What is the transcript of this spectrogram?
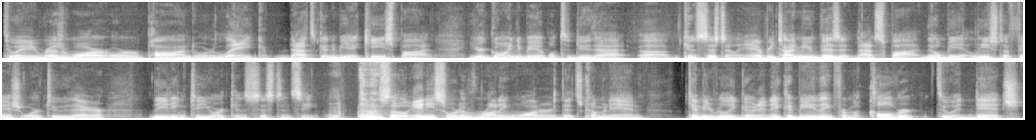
to a reservoir or pond or lake, that's going to be a key spot. You're going to be able to do that uh, consistently. Every time you visit that spot, there'll be at least a fish or two there leading to your consistency. so any sort of running water that's coming in can be really good. And it could be anything from a culvert to a ditch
